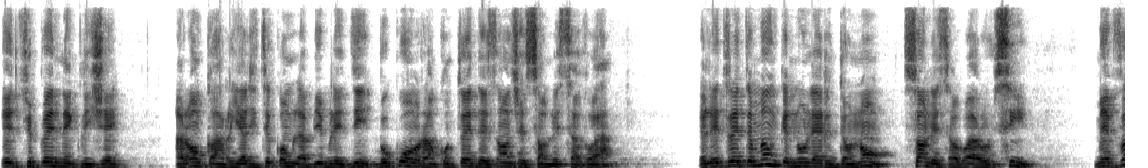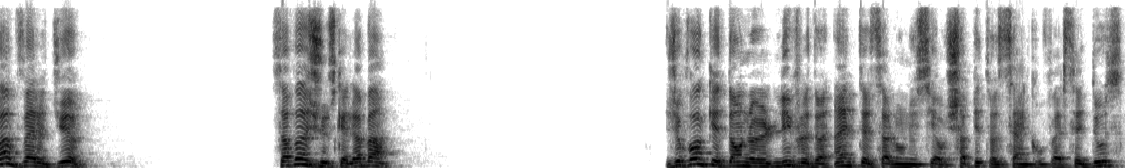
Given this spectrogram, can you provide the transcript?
et tu peux négliger. Alors qu'en réalité, comme la Bible dit, beaucoup ont rencontré des anges sans le savoir. Et les traitements que nous leur donnons sans le savoir aussi. Mais va vers Dieu. Ça va jusque là-bas. Je vois que dans le livre de 1 Thessaloniciens au chapitre 5 verset 12,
